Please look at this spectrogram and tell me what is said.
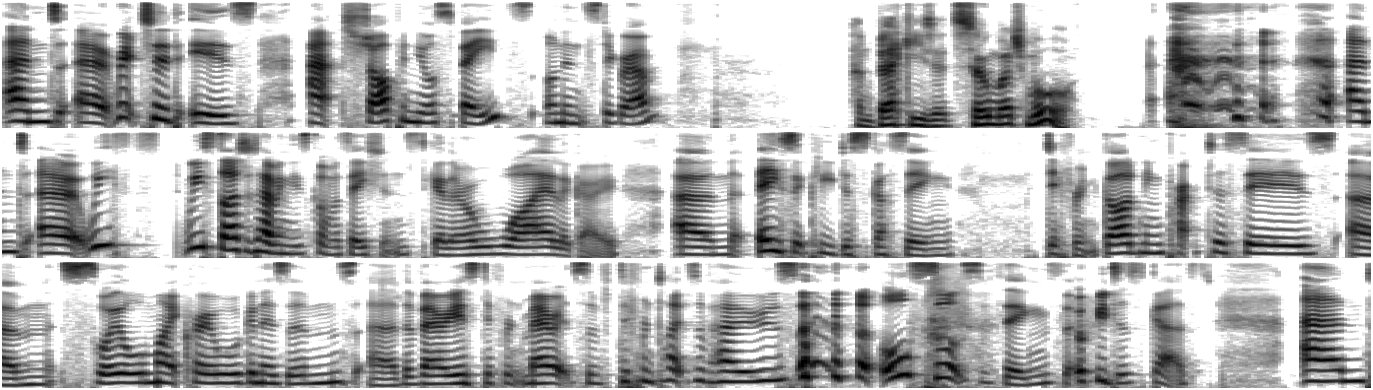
and uh, Richard is at Sharpen Your Spades on Instagram. And Becky's at Sow Much More. and uh, we we started having these conversations together a while ago, um, basically discussing different gardening practices, um, soil microorganisms, uh, the various different merits of different types of hose, all sorts of things that we discussed. And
